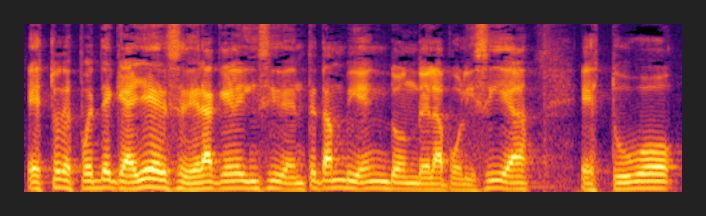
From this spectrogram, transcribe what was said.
Esto después de que ayer se diera aquel incidente también donde la policía estuvo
